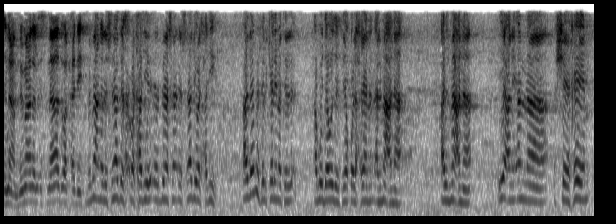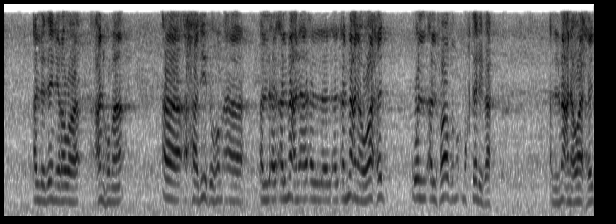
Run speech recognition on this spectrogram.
نعم بمعنى الإسناد والحديث. بمعنى الإسناد والحديث بمعنى الإسناد والحديث. هذا مثل كلمة أبو داود التي يقول أحيانا المعنى. المعنى يعني أن الشيخين اللذين روى عنهما آه، أحاديثهم آه، المعنى المعنى واحد والألفاظ مختلفة. المعنى واحد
